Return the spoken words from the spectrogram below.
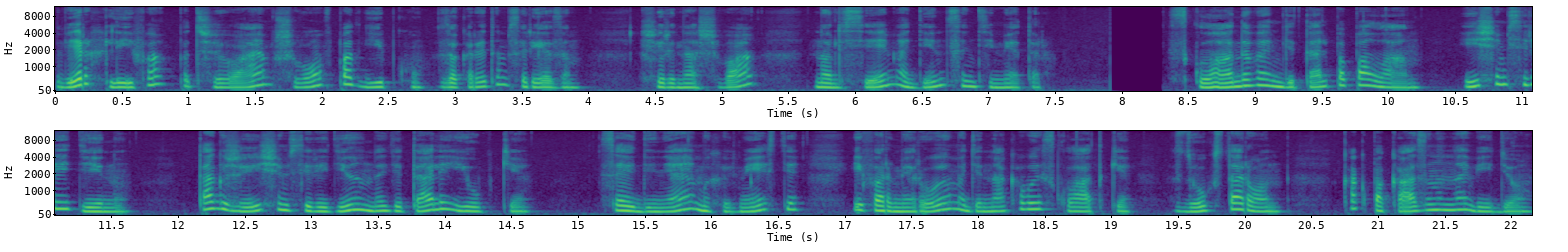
Верх лифа подшиваем швом в подгибку с закрытым срезом. Ширина шва 0,7-1 см. Складываем деталь пополам, ищем середину. Также ищем середину на детали юбки. Соединяем их вместе и формируем одинаковые складки с двух сторон, как показано на видео.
